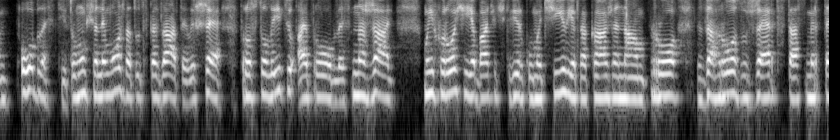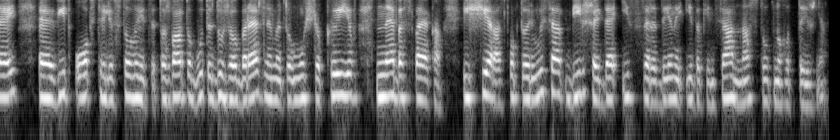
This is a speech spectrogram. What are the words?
е, області, тому що не можна тут сказати лише про столицю, а й про область. На жаль, мої хороші, я бачу четвірку мечів, яка каже нам про загрозу жертв та смертей е, від обстрілів столиці. Тож варто бути дуже обережними, тому що Київ небезпека. І ще раз повторюся, більше йде із середини і до кінця наступного тижня.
